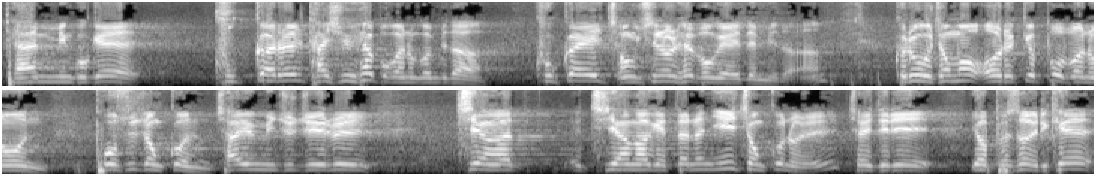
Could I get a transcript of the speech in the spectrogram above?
대한민국의 국가를 다시 회복하는 겁니다. 국가의 정신을 회복해야 됩니다. 그리고 정말 어렵게 뽑아놓은 보수 정권, 자유민주주의를 지향하, 지향하겠다는 이 정권을 저희들이 옆에서 이렇게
